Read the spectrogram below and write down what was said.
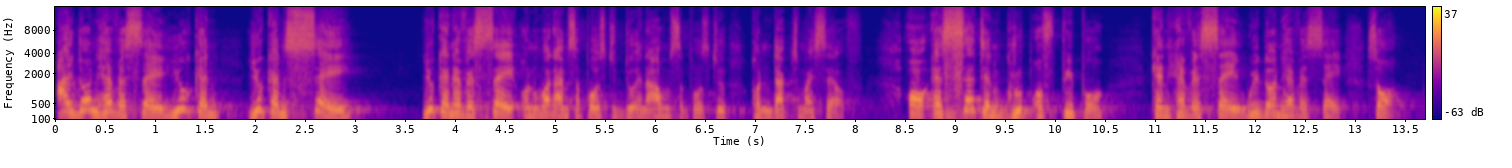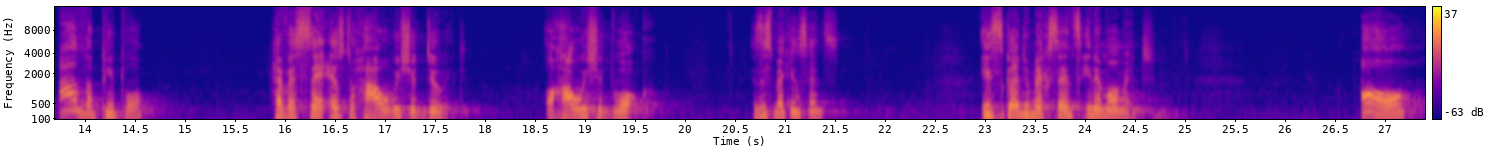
I don't have a say. You can, you can say, you can have a say on what I'm supposed to do and how I'm supposed to conduct myself. Or a certain group of people can have a say, we don't have a say. So other people have a say as to how we should do it or how we should walk. Is this making sense? It's going to make sense in a moment. Or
